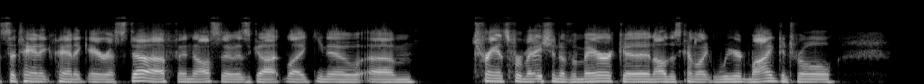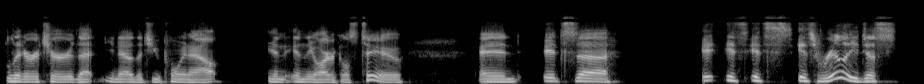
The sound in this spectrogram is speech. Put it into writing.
satanic panic era stuff, and also has got like you know um, transformation of America and all this kind of like weird mind control literature that you know that you point out in in the articles too, and it's uh it, it's it's it's really just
